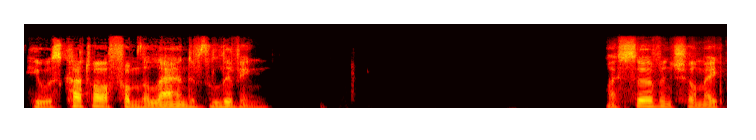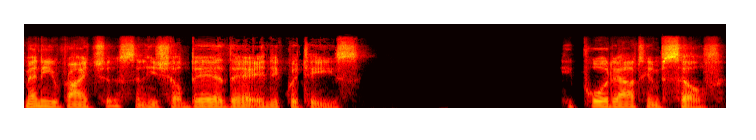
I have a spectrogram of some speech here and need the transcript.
He was cut off from the land of the living. My servant shall make many righteous, and he shall bear their iniquities. He poured out himself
